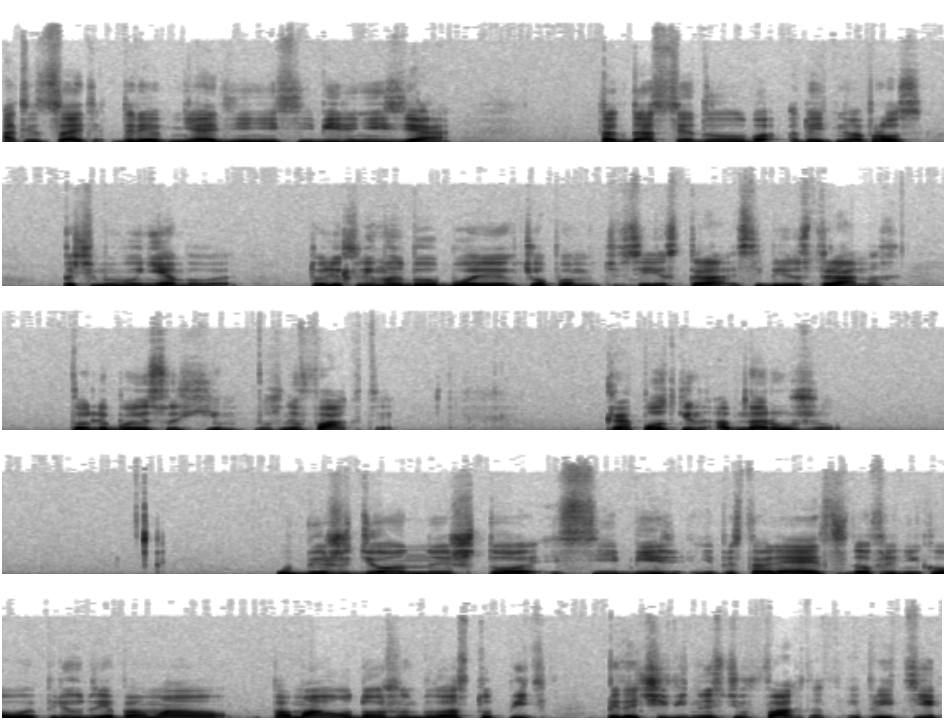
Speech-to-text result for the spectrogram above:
отрицать древнее оледенение Сибири нельзя. Тогда следовало бы ответить на вопрос, почему его не было. То ли климат был более теплым в всех стра Сибирью странах, то ли более сухим. Нужны факты. Кропоткин обнаружил. Убежденный, что Сибирь не представляет следов ледникового периода, я помалу, помалу должен был оступить перед очевидностью фактов и прийти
